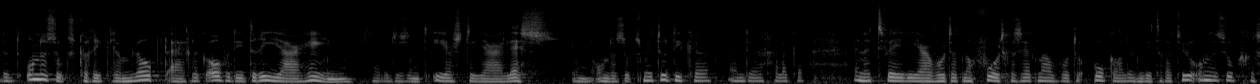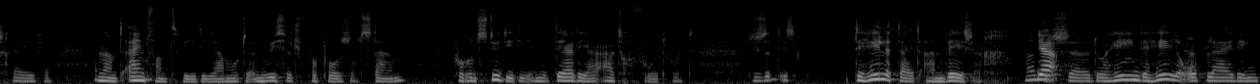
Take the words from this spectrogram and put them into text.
het onderzoekscurriculum loopt eigenlijk over die drie jaar heen. We hebben dus in het eerste jaar les in onderzoeksmethodieken en dergelijke. En het tweede jaar wordt dat nog voortgezet, maar wordt er ook al een literatuuronderzoek geschreven. En aan het eind van het tweede jaar moet er een research proposal staan voor een studie die in het derde jaar uitgevoerd wordt. Dus dat is de hele tijd aanwezig. hè. Ja. Dus eh, doorheen de hele opleiding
